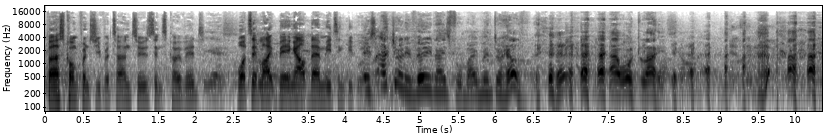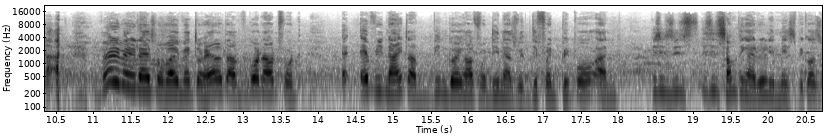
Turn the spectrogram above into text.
first conference you've returned to since COVID. Yes. What's it like being out there meeting people? It's actually very nice for my mental health. I won't lie. very, very nice for my mental health. I've gone out for every night. I've been going out for dinners with different people and this is, this, this is something I really miss because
